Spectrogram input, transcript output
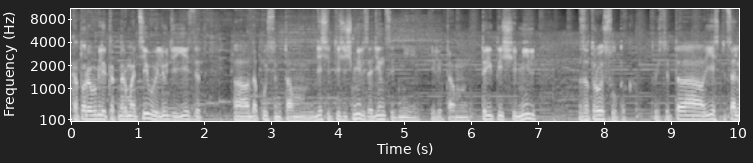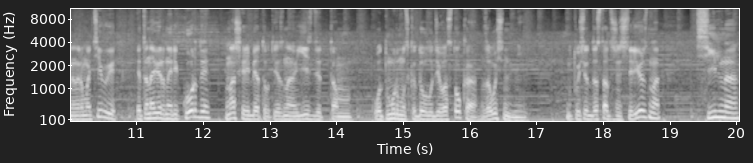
которые выглядят как нормативы, люди ездят а, допустим, там 10 тысяч миль за 11 дней или там 3 тысячи миль за трое суток. То есть это есть специальные нормативы. Это, наверное, рекорды. Наши ребята, вот я знаю, ездят там от Мурманска до Владивостока за 8 дней. Ну, то есть это достаточно серьезно, сильно,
